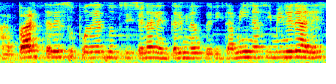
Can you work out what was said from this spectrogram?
Aparte de su poder nutricional en términos de vitaminas y minerales,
